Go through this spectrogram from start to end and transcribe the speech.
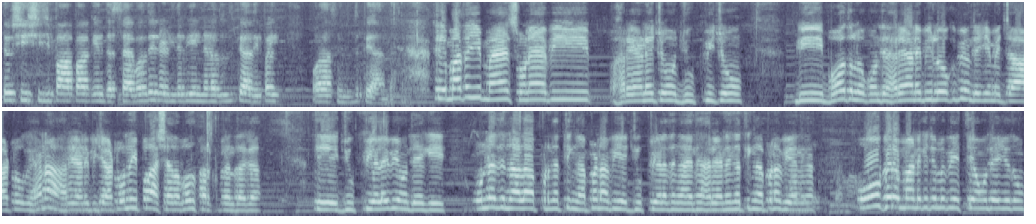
ਤੇ ਉਹ ਸ਼ੀਸ਼ੀ 'ਚ ਪਾ ਪਾ ਕੇ ਦੱਸਿਆ ਉਹਦੇ ਡੈਡੀ ਦਾ ਵੀ ਇੰਨਾ ਦੁੱਧ ਪਿਆ ਦੇ ਭਾਈ ਔਰ ਨੂੰ ਦੁੱਧ ਪਿਆ ਦਿੰਦਾ। ਤੇ ਮਾਤਾ ਜੀ ਮੈਂ ਸੁਣਿਆ ਵੀ ਹਰਿਆਣੇ ਚੋਂ ਯੂਪੀ ਚੋਂ ਵੀ ਬਹੁਤ ਲੋਕ ਹੁੰਦੇ ਹਰਿਆਣੇ ਵੀ ਲੋਕ ਵੀ ਹੁੰਦੇ ਜਿਵੇਂ ਜਾਟ ਹੋ ਗਏ ਹਨਾ? ਹਰਿਆਣੇ ਵੀ ਜਾਟ ਉਹਨਾਂ ਦੀ ਭਾਸ਼ਾ ਦਾ ਬਹੁਤ ਫ਼ਰਕ ਪੈਂਦਾ ਹੈਗਾ ਤੇ ਯੂਪੀ ਵਾਲੇ ਵੀ ਹੁੰਦੇ ਹੈਗੇ। ਉਹਨਾਂ ਦੇ ਨਾਲ ਆਪਣੀਆਂ ਧੀਆਂ ਭੈਣਾਂ ਵੀ ਯੂਪੀ ਵਾਲੇ ਦੀਆਂ ਆਉਂਦੀਆਂ ਹਰਿਆਣੇ ਦੀਆਂ ਧੀਆਂ ਭੈਣਾਂ ਵੀ ਆਉਂਦੀਆਂ। ਉਹ ਫਿਰ ਮੰਨ ਕੇ ਚਲੋ ਵੀ ਇੱਥੇ ਆਉਂਦੇ ਜਦੋਂ।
